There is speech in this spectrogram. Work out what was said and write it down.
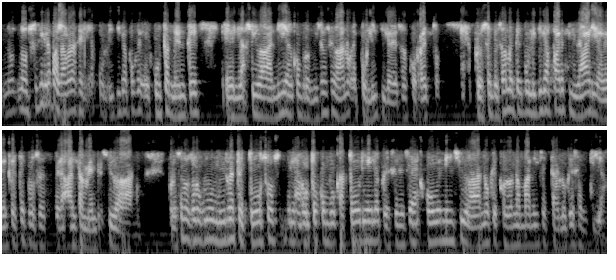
no, no sé si la palabra sería política, porque justamente eh, la ciudadanía, el compromiso ciudadano es política, eso es correcto, pero se empezó a meter política partidaria dentro de este proceso, era altamente ciudadano. Por eso nosotros fuimos muy respetuosos de la autoconvocatoria y la presencia de jóvenes y ciudadanos que fueron a manifestar lo que sentían.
